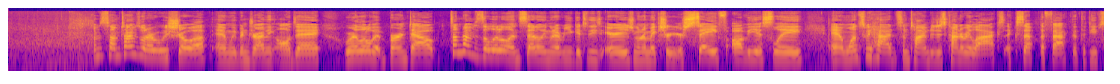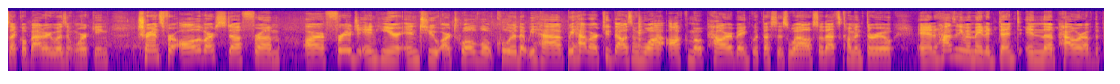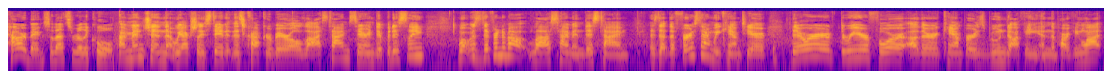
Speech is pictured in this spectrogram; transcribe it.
Um, sometimes whenever we show up and we've been driving all day, we're a little bit burnt out. Sometimes it's a little unsettling whenever you get to these areas. You want to make sure you're safe, obviously. And once we had some time to just kind of relax, accept the fact that the deep cycle battery wasn't working, transfer all of our stuff from our fridge in here into our 12 volt cooler that we have. We have our 2000 watt Akmo power bank with us as well. So that's coming through and it hasn't even made a dent in the power of the power bank. So that's really cool. I mentioned that we actually stayed at this Cracker Barrel last time serendipitously. What was different about last time and this time is that the first time we camped here, there were three or four other campers boondocking in the parking lot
